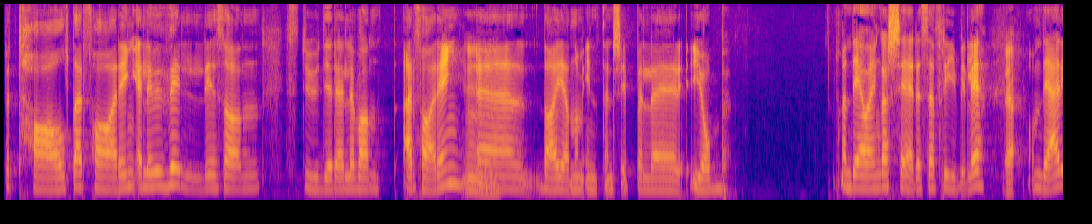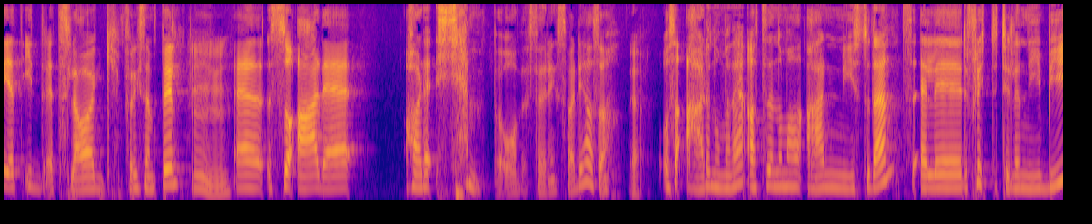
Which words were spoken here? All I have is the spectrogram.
betalt erfaring, eller veldig sånn studierelevant erfaring, eh, da gjennom internship eller jobb. Men det å engasjere seg frivillig, Ja. om det er i et idrettslag f.eks., eh, så er det, har det kjempeoverføringsverdi. Altså. Ja. Og så er det noe med det at når man er ny student eller flytter til en ny by,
